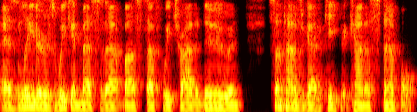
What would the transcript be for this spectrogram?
as leaders, we can mess it up by stuff we try to do. And sometimes we got to keep it kind of simple.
